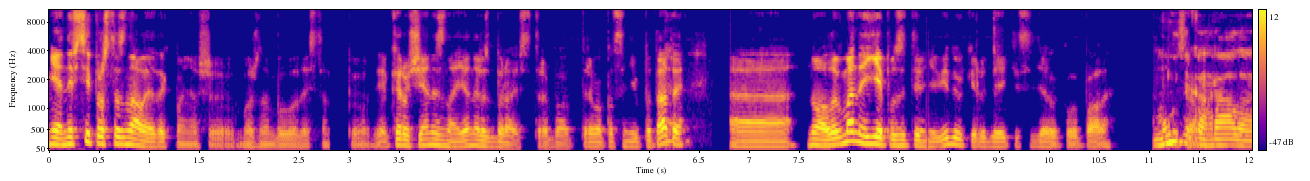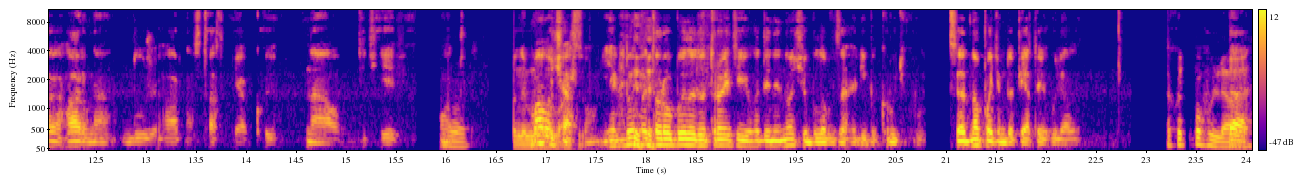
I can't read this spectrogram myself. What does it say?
Ні, не всі просто знали, я так поняв, що можна було десь там. Коротше, я не знаю, я не розбираюсь. Треба, треба пацанів питати. А, ну, але в мене є позитивні відгуки людей, які сиділи, колопали. Музика Так. грала гарна, дуже гарна, Стас, дякую, на TTF. От. От. Мало часу. Якби ми то робили до третьої години ночі, було б взагалі би круть-круть. Все одно потім до п'ятої гуляли. Та хоч погуляли. Да,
